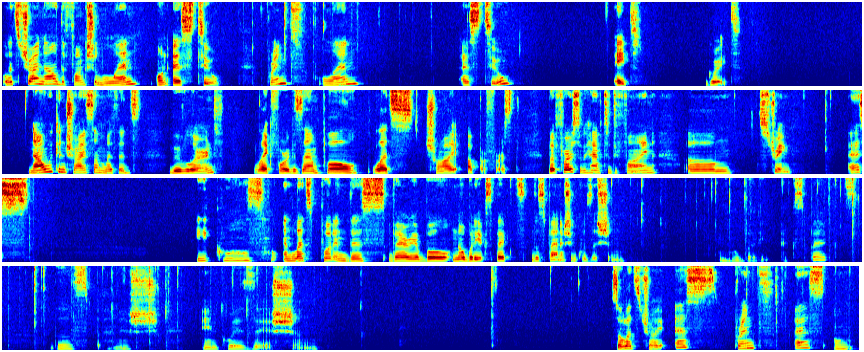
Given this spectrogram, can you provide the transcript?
Let's try now the function len on S2. Print len S2, 8. Great. Now we can try some methods we've learned. Like for example, let's try upper first. But first we have to define um, string s equals, and let's put in this variable, nobody expects the Spanish Inquisition. Nobody expects the Spanish Inquisition. So let's try s, print s on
